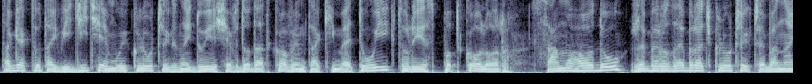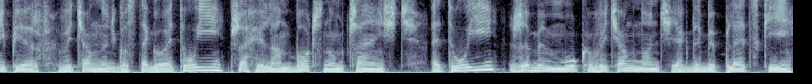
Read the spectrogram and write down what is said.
Tak jak tutaj widzicie, mój kluczyk znajduje się w dodatkowym takim etui, który jest pod kolor samochodu. Żeby rozebrać kluczyk, trzeba najpierw wyciągnąć go z tego etui. Przechylam boczną część etui, żebym mógł wyciągnąć jak gdyby plecki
